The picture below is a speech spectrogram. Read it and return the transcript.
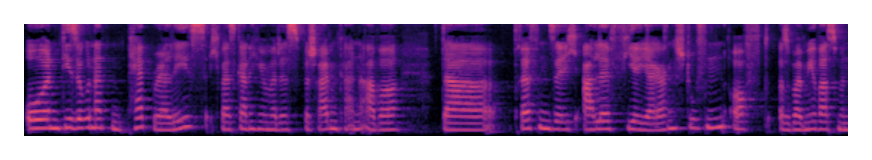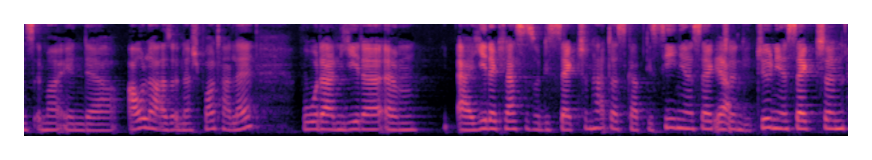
Und die sogenannten Pep Rallies, ich weiß gar nicht, wie man das beschreiben kann, aber da treffen sich alle vier Jahrgangsstufen oft, also bei mir war es immer in der Aula, also in der Sporthalle, wo dann jeder, ähm, äh, jede Klasse so die Section hatte. Es gab die Senior Section, Ja. die Junior Section und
